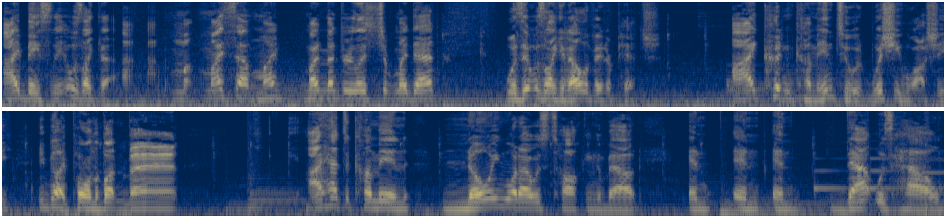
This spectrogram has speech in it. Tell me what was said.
I basically it was like that. My my my mentor relationship with my dad was it was like an elevator pitch. I couldn't come into it wishy washy. He'd be like pulling the button, bang. I had to come in knowing what I was talking about, and and and that was how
